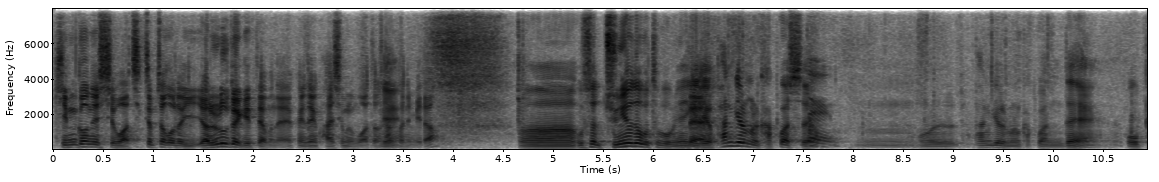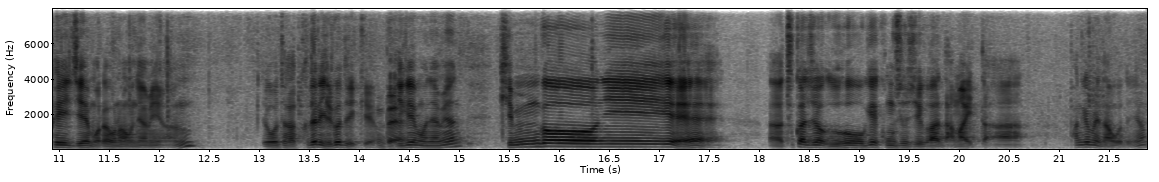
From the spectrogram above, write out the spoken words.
김건희 씨와 직접적으로 연루되기 때문에 굉장히 관심을 모았던 네. 사건입니다. 어, 우선 중요도부터 보면 네. 이게 제가 판결문을 갖고 왔어요. 네. 오늘 판결문을 갖고 왔는데 5페이지에 뭐라고 나오냐면 이거 제가 그대로 읽어드릴게요. 네. 이게 뭐냐면 김건희의 어, 주가적 의혹의 공소시효가 남아있다. 판결문에 나오거든요.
